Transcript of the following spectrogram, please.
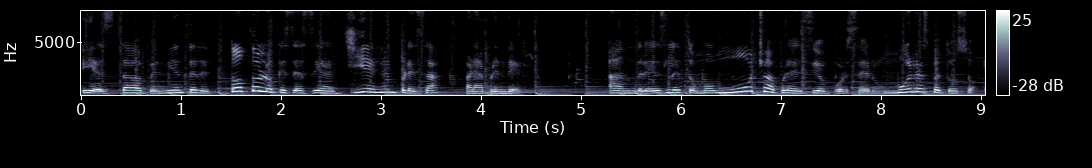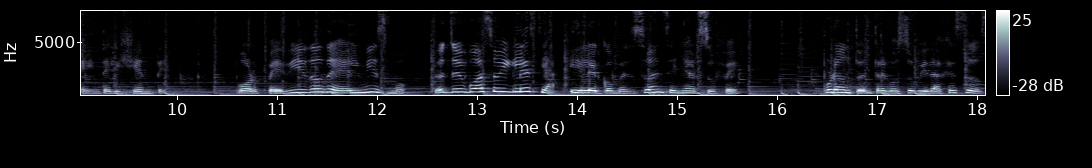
y estaba pendiente de todo lo que se hacía allí en la empresa para aprender. Andrés le tomó mucho aprecio por ser un muy respetuoso e inteligente. Por pedido de él mismo, lo llevó a su iglesia y le comenzó a enseñar su fe. Pronto entregó su vida a Jesús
